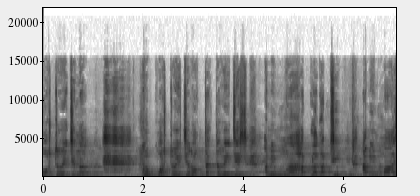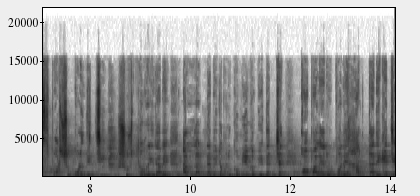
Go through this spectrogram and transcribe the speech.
কষ্ট হয়েছিল। খুব কষ্ট হয়েছে, রক্তাক্ত হয়েছিস আমি মা হাত লাগাচ্ছি, আমি মা স্পর্শ করে দিচ্ছি, সুস্থ হয়ে যাবে। আল্লাহ নবী যখন ঘুমিয়ে ঘুমিয়ে দেখছেন, কপালের উপরে হাতটা রেখেছে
